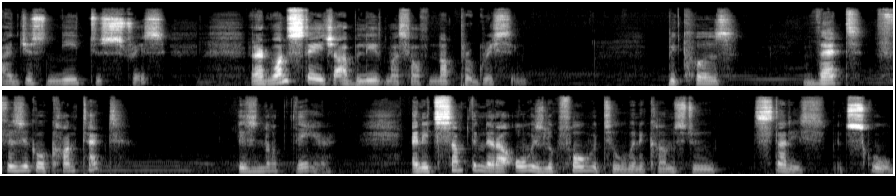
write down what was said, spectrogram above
I just need to stress and at one stage, I believed myself not progressing because that physical contact is not there. And it's something that I always look forward to when it comes to studies at school.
